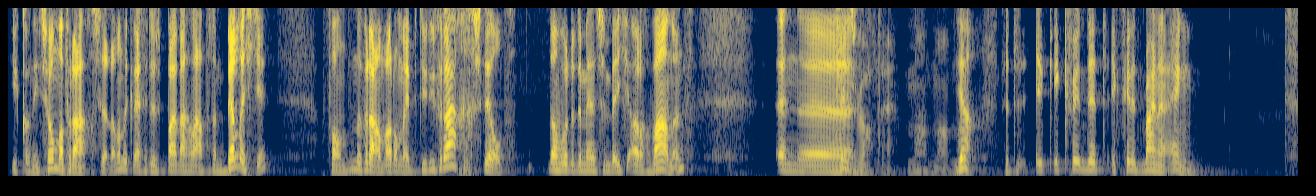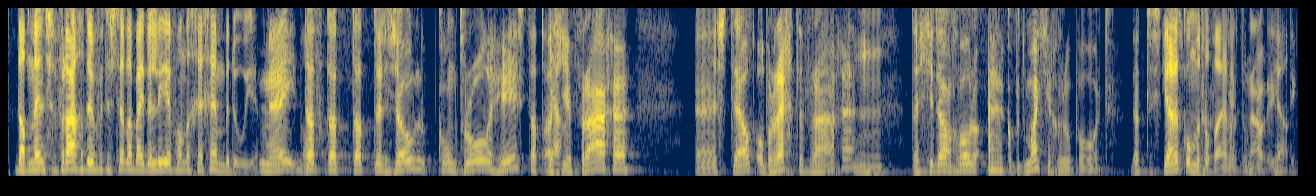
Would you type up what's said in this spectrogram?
je kan niet zomaar vragen stellen. Want dan krijg je dus een paar dagen later een belletje van... mevrouw, waarom hebt u die vragen gesteld? Dan worden de mensen een beetje argwanend. En, Het is wat, hè. Man, man, man. ja, Dit, ik, ik, vind dit, ik vind het bijna eng. Dat mensen vragen durven te stellen bij de leer van de GGM bedoel je? Nee, Of- dat, dat, dat er zo'n controle heerst dat als Ja. je vragen eh, stelt, oprechte vragen, Mhm. dat je dan gewoon eigenlijk op het matje geroepen wordt. Dat is Ja, dat komt het op eigenlijk. Nou, ik, ja, ik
